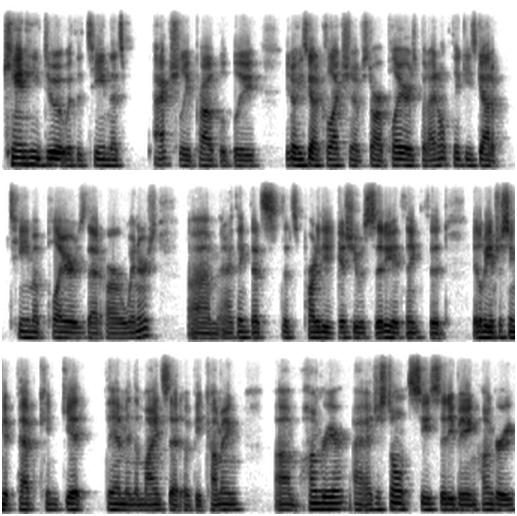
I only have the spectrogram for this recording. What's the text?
can he do it with a team that's actually probably, you know, he's got a collection of star players, but I don't think he's got a team of players that are winners. Um, and I think that's that's part of the issue with City. I think that it'll be interesting if Pep can get them in the mindset of becoming um, hungrier. I, I, just don't see City being hungry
